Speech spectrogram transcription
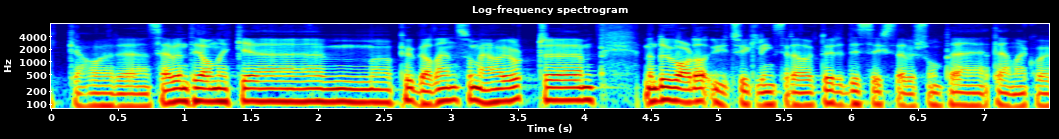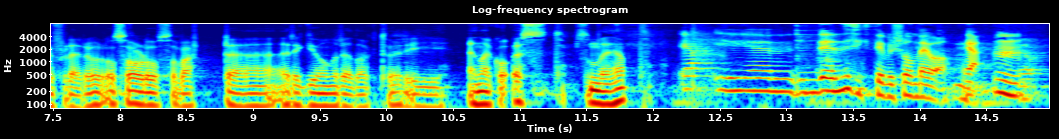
ikke har eh, Jannicke eh, pugga den, som jeg har gjort. eh, Men du var da utviklingsredaktør i distriktsdivisjonen til, til NRK i flere år. Og så har du også vært eh, regionredaktør i NRK Øst, som det het. Ja, i eh, det er distriktsdivisjon, det òg. Ja. Mm.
